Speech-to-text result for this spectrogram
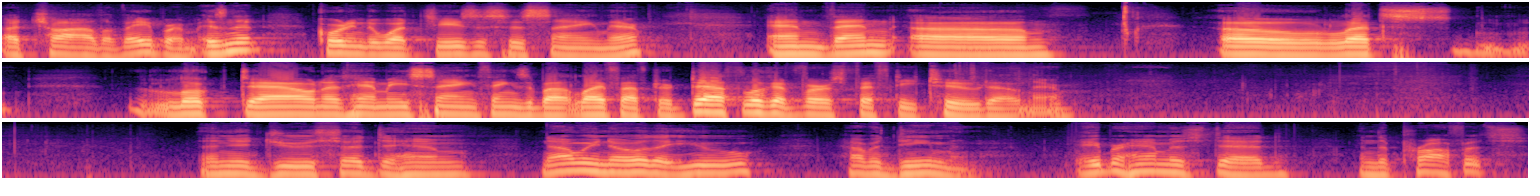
a child of Abraham, isn't it? According to what Jesus is saying there. And then, um, oh, let's look down at him. He's saying things about life after death. Look at verse 52 down there. Then the Jews said to him, Now we know that you have a demon. Abraham is dead and the prophets,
